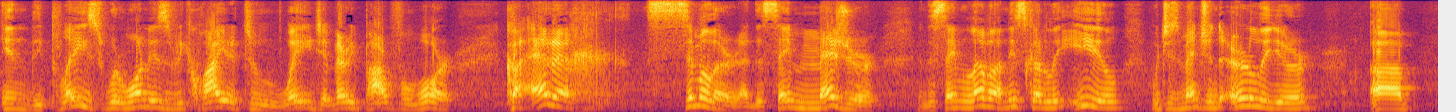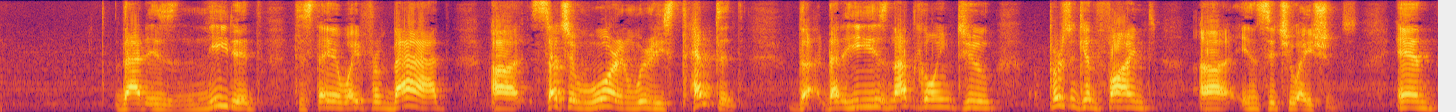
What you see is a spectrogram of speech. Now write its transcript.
in the place where one is required to wage a very powerful war, similar at the same measure, at the same level, aniskar li'il, which is mentioned earlier, uh, that is needed to stay away from bad, uh, such a war and where he's tempted, that, that he is not going to, person can find uh, in situations. And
